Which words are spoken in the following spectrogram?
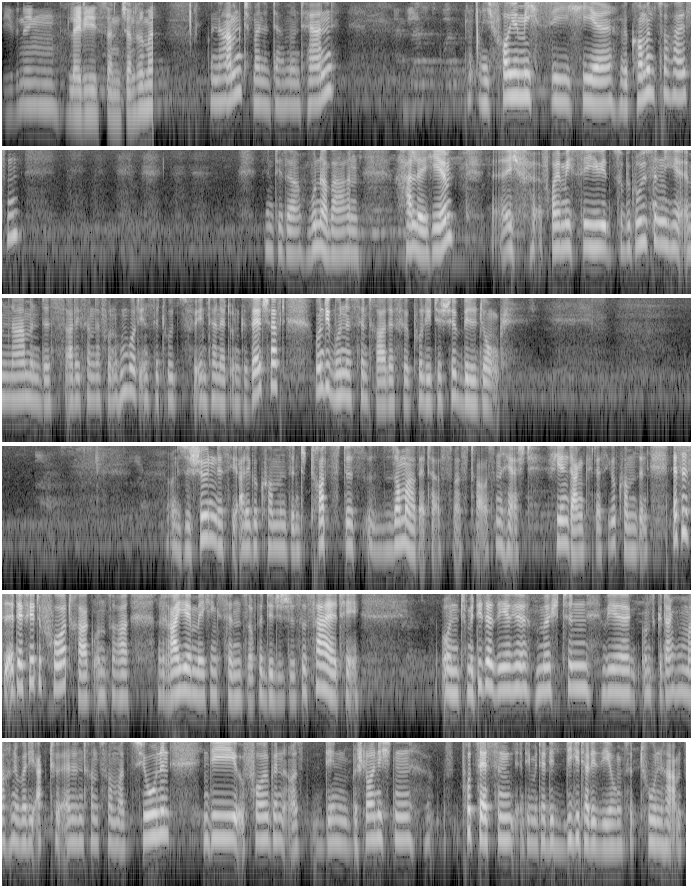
Good evening, ladies and gentlemen. Guten Abend, meine Damen und Herren. Ich freue mich, Sie hier willkommen zu heißen in dieser wunderbaren Halle hier. Ich freue mich, Sie zu begrüßen hier im Namen des Alexander von Humboldt Instituts für Internet und Gesellschaft und die Bundeszentrale für politische Bildung. Und es ist schön, dass Sie alle gekommen sind, trotz des Sommerwetters, was draußen herrscht. Vielen Dank, dass Sie gekommen sind. Das ist der vierte Vortrag unserer Reihe Making Sense of the Digital Society. Und mit dieser Serie möchten wir uns Gedanken machen über die aktuellen Transformationen, die folgen aus den beschleunigten Prozessen, die mit der Digitalisierung zu tun haben.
